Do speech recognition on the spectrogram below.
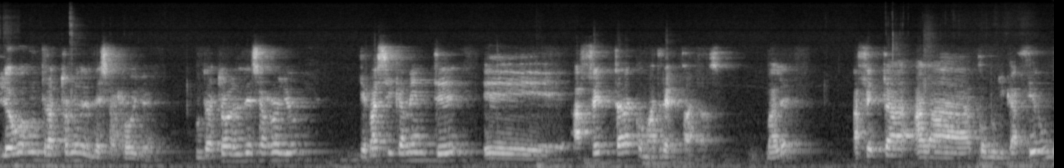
Luego es un trastorno del desarrollo. Un trastorno del desarrollo que básicamente eh, afecta como a tres patas, ¿vale? Afecta a la comunicación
